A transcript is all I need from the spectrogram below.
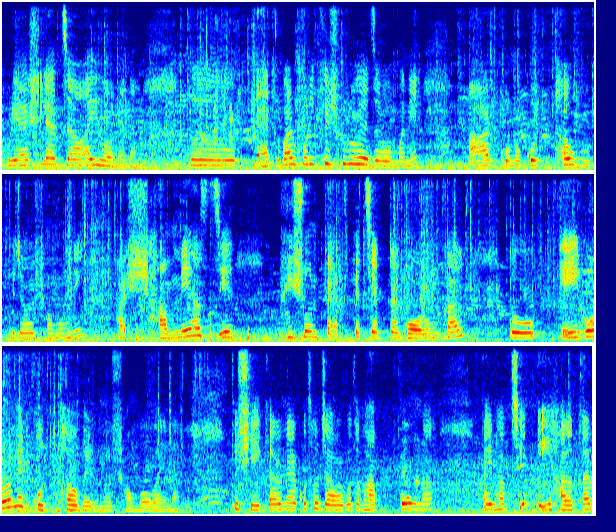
ঘুরে আসলে আর যাওয়াই হবে না। তো একবার পরীক্ষা শুরু হয়ে যাবে মানে আর কোনো কোথাও ঘুরতে যাওয়ার সময় নেই। আর সামনে আসছে ভীষণ প্যাচ প্যাচে একটা গরমকাল তো এই গরমে কোথাও বেরোনো সম্ভব হয় না। তো সেই কারণে আর কোথাও যাওয়ার কথা ভাববও না। তাই ভাবছি এই হালকার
